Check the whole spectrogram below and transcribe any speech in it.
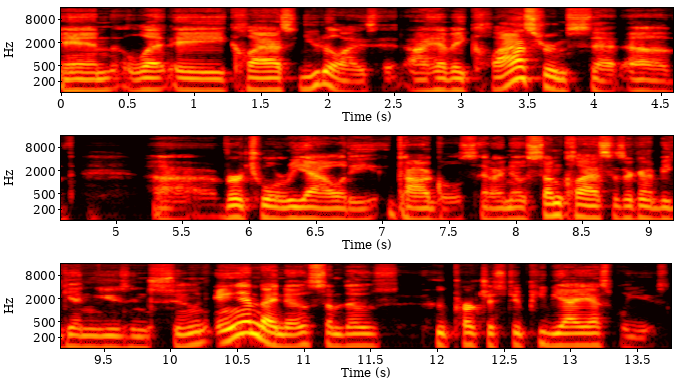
and let a class utilize it. I have a classroom set of uh, virtual reality goggles that I know some classes are going to begin using soon, and I know some of those who purchase through PBIS will use.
